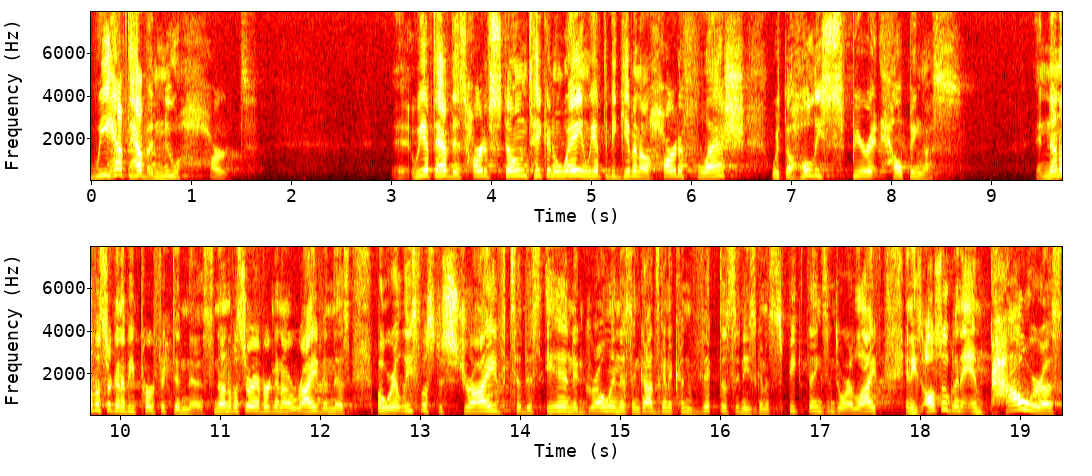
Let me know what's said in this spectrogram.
we have to have a new heart. We have to have this heart of stone taken away, and we have to be given a heart of flesh with the Holy Spirit helping us. And none of us are going to be perfect in this. None of us are ever going to arrive in this, but we're at least supposed to strive to this end and grow in this. And God's going to convict us and He's going to speak things into our life. And He's also going to empower us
